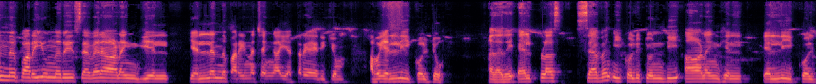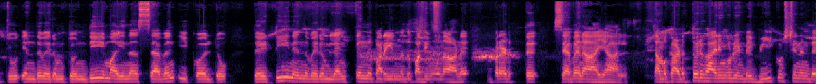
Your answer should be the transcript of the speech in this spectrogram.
എന്ന് പറയുന്നത് സെവൻ ആണെങ്കിൽ എൽ എന്ന് പറയുന്ന ചെങ്ങായി എത്രയായിരിക്കും? അപ്പൊ എൽ ഈക്വൽ ടു അതായത് L plus seven equal to twenty ആണെങ്കിൽ എൽ ഈക്വൽ ടു എന്ത് വരും? Twenty minus seven equal to thirteen എന്ന് വരും. ലെങ്ത് എന്ന് പറയുന്നത് പതിമൂന്നാണ്. ബ്രെഡ്ത്ത് സെവൻ ആയാൽ നമുക്ക് അടുത്തൊരു കാര്യം കൂടി ഉണ്ട്. ബി ക്വസ്റ്റ്യൻ ഉണ്ട്.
